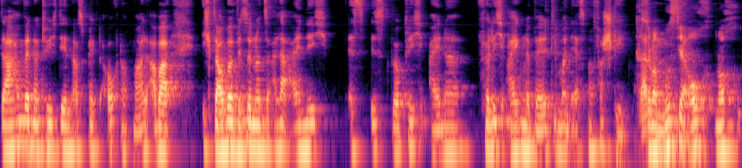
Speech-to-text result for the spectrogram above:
Da haben wir natürlich den Aspekt auch nochmal. Aber ich glaube, wir sind uns alle einig, es ist wirklich eine völlig eigene Welt, die man erstmal verstehen muss. Gerade man muss ja auch noch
